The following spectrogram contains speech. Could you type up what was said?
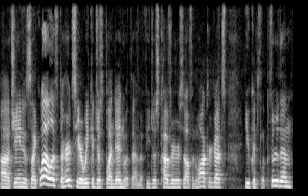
uh, Jane is like, well, if the herd's here, we could just blend in with them. If you just cover yourself in walker guts, you can slip through them.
